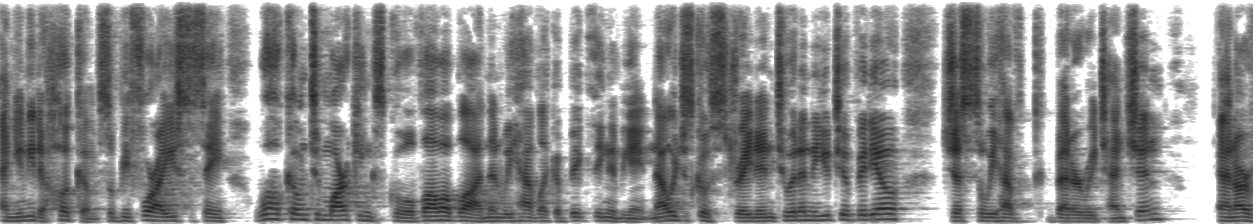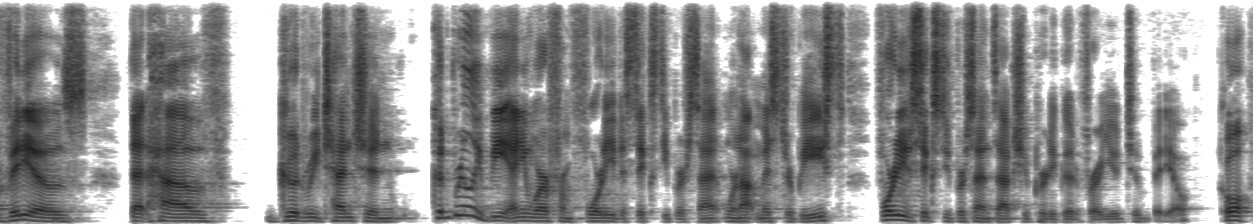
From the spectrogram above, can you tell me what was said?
and you need to hook them. So before I used to say, welcome to marketing school, blah, blah, blah. And then we have like a big thing in the beginning. Now we just go straight into it in the YouTube video just so we have better retention. And our videos that have good retention could really be anywhere from 40 to 60%. We're not Mr. Beast. 40 to 60% is actually pretty good for a YouTube video. Cool.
